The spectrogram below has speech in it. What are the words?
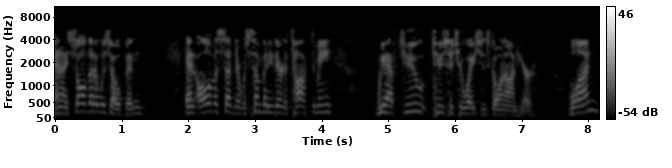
and I saw that it was open, and all of a sudden there was somebody there to talk to me, we have two two situations going on here. One,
